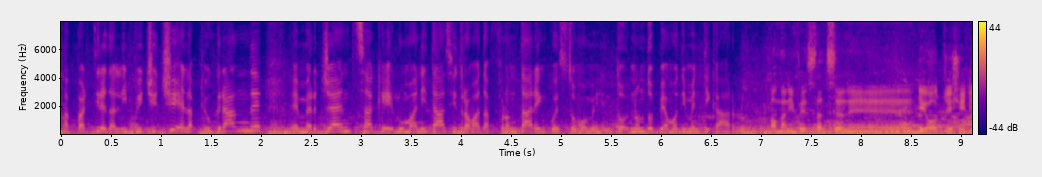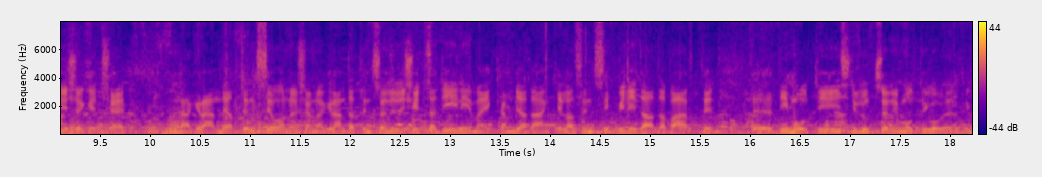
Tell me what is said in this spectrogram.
a partire dall'IPCC è la più grande emergenza che l'umanità si trova ad affrontare in questo momento, non dobbiamo dimenticarlo. La manifestazione di oggi ci dice che c'è una grande attenzione, c'è una grande attenzione dei cittadini ma è cambiata anche la sensibilità da parte eh, di molte istituzioni e molti governi.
